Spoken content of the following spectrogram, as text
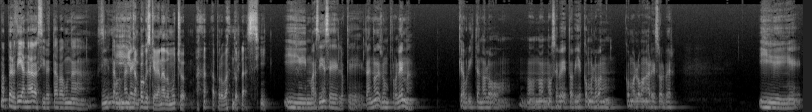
no perdía nada si vetaba una. y, tampoco es que ha ganado mucho aprobándola, sí. Y más bien se, lo que ganó es un problema que ahorita no lo no, no, se ve todavía cómo lo van cómo lo van a resolver. Y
